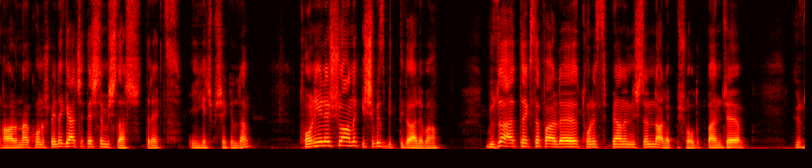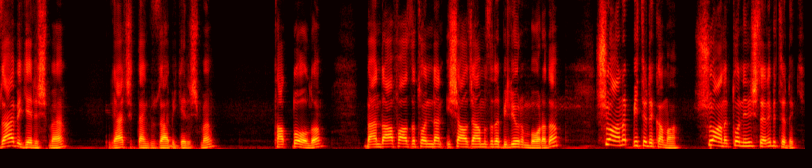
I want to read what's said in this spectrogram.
Ardından konuşmayı da gerçekleştirmişler direkt. İlginç bir şekilde. Tony ile şu anlık işimiz bitti galiba. Güzel. Tek seferde Tony Cipriano'nun işlerini de halletmiş olduk. Bence güzel bir gelişme. Gerçekten güzel bir gelişme. Tatlı oldu. Ben daha fazla Tony'den iş alacağımızı da biliyorum bu arada. Şu anlık bitirdik ama. Şu anlık Tony'nin işlerini bitirdik.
